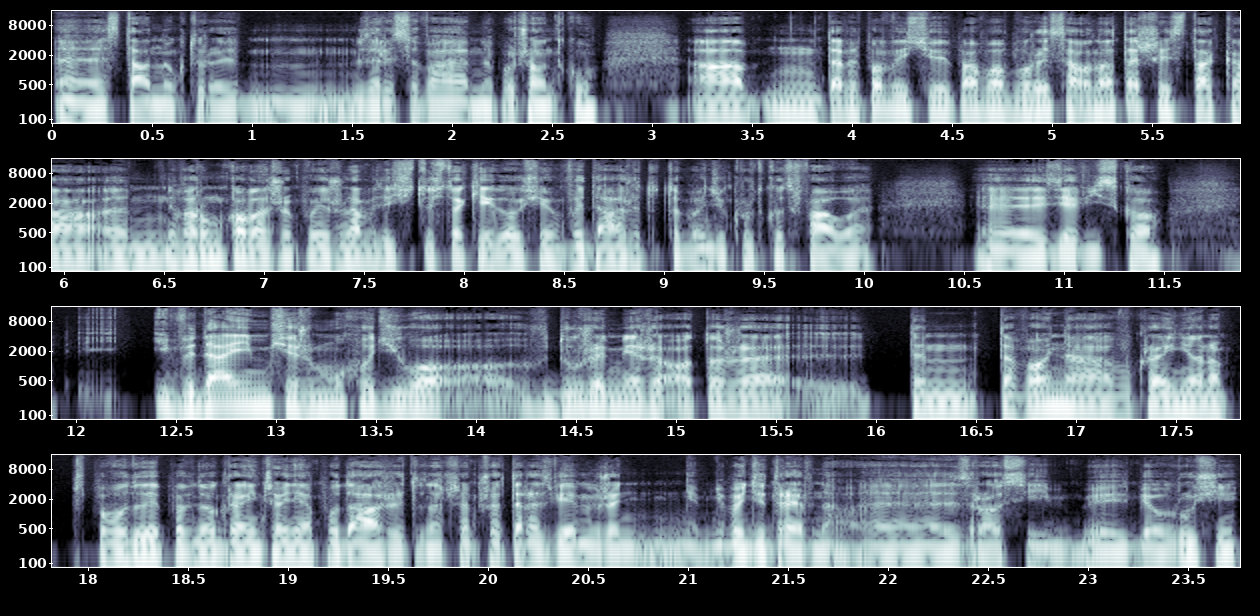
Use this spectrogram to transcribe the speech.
e, stanu, który mm, zarysowałem na początku. A mm, ta wypowiedź Pawła Borysa, ona też jest taka warunkowa, że powie, że nawet jeśli coś takiego się wydarzy, to to będzie krótkotrwałe e, zjawisko. I wydaje mi się, że mu chodziło w dużej mierze o to, że ten, ta wojna w Ukrainie ona spowoduje pewne ograniczenia podaży. To znaczy, na przykład teraz wiemy, że nie, nie będzie drewna e, z Rosji i Białorusi.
